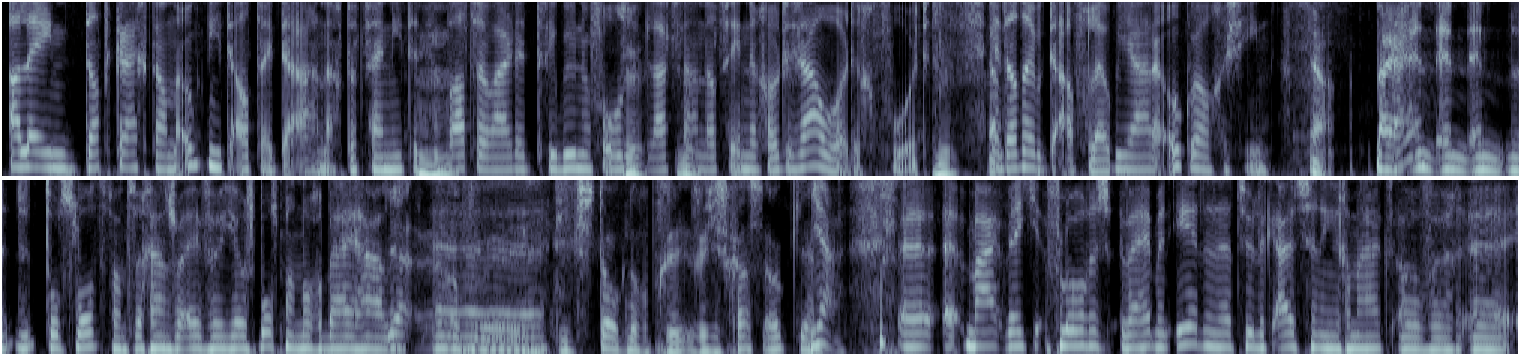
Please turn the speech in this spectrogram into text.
Alleen dat krijgt dan ook niet altijd de aandacht. Dat zijn niet de debatten waar de tribune vol zit, laat staan dat ze in de grote zaal worden gevoerd. En dat heb ik de afgelopen jaren ook wel gezien. Ja. Nou ja, en, en, en eh, tot slot, want we gaan zo even Joost Bosman nog bijhalen. Ja, over, Eh, die stook nog op Ru- Russisch gas ook. Ja. Ja, eh, eh, maar weet je, Floris, wij hebben eerder natuurlijk uitzendingen gemaakt over eh,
